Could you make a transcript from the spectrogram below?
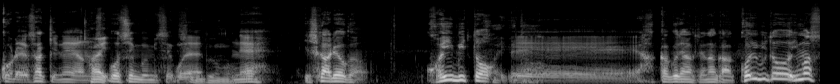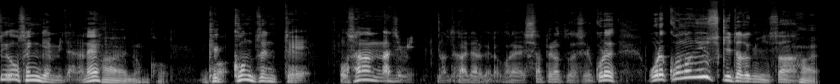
これさっきねあの、はい。スポーツ新聞見せてこれ。新聞を。ね。石川遼君。恋人。恋人。えー発覚じゃなくてなんか恋人いますよ宣言みたいなね、はい、なんか。結婚前提幼なじみなんて書いてあるけどこれ下ペラッと出してる。これ俺このニュース聞いた時にさ、はい。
